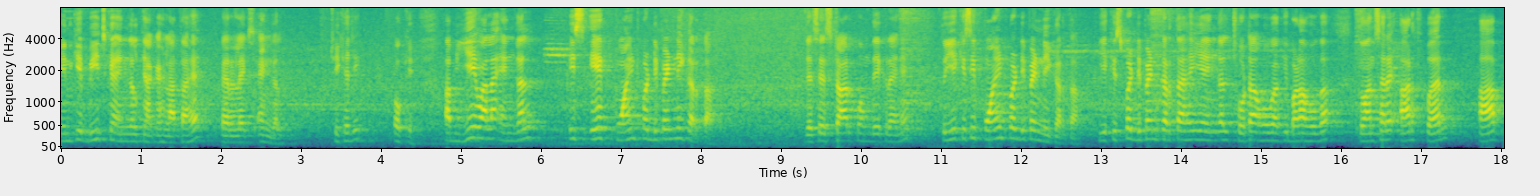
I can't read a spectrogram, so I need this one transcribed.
इनके बीच का एंगल क्या कहलाता है? पैरेलेक्स एंगल ठीक है जी? ओके अब ये वाला एंगल इस एक पॉइंट पर डिपेंड नहीं करता। जैसे स्टार को हम देख रहे हैं तो ये किसी पॉइंट पर डिपेंड नहीं करता। ये किस पर डिपेंड करता है ये एंगल छोटा होगा कि बड़ा होगा? तो आंसर है अर्थ पर आप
